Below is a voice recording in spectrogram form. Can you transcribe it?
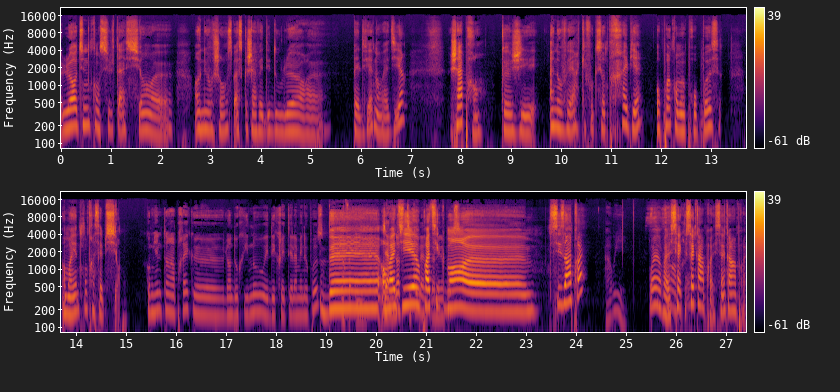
lors d'une consultation euh, en urgence, parce que j'avais des douleurs euh, pelviennes, on va dire, j'apprends que j'ai un ovaire qui fonctionne très bien au point qu'on me propose un moyen de contraception. Combien de temps après que l'endocrino ait décrété la ménopause? Ben, Enfin, on va dire la- pratiquement euh, six ans après. Ah oui. Ouais, Six ouais, ans cinq, après. cinq ans après, cinq ans après.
